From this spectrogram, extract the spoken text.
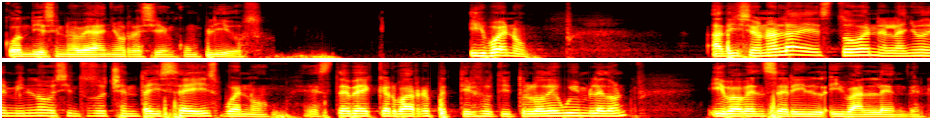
con 19 años recién cumplidos. Y bueno, adicional a esto, en el año de 1986, bueno, este Becker va a repetir su título de Wimbledon va a vencer Ivan Lenden.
